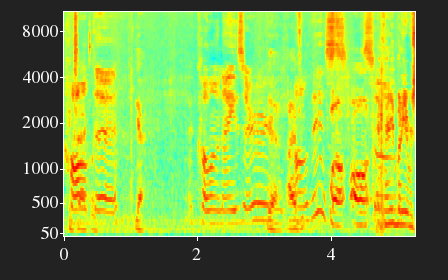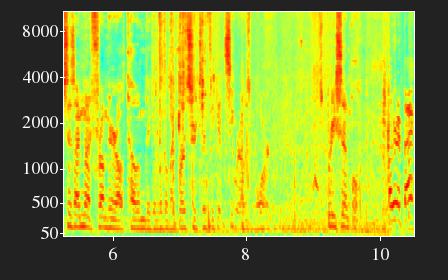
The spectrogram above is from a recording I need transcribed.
called exactly. Yeah. a, a colonizer Yeah. and I've, all this? Well, oh, So- if anybody ever says I'm not from here, I'll tell them they can look at my birth certificate and see where I was born. It's pretty simple. I'll be right back.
